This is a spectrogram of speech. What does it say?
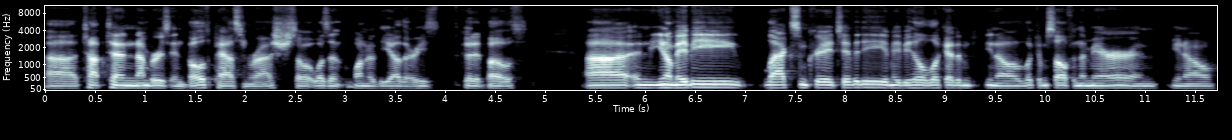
Uh, top 10 numbers in both pass and rush. So it wasn't one or the other. He's good at both. Uh, and you know maybe lacks some creativity and maybe he'll look at him you know look himself in the mirror and you know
